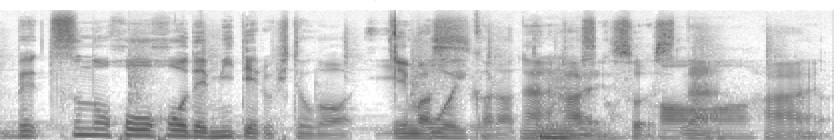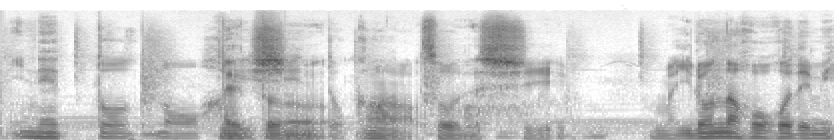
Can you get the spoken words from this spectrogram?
別の方法で見てる人が多いからってことですか、はい。そうですね。はネットの配信とか、まあ、そうですし、まあ、いろんな方法で見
